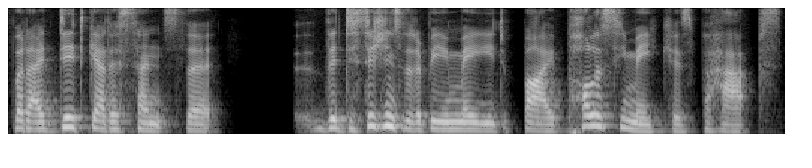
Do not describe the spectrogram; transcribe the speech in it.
but I did get a sense that the decisions that are being made by policymakers, perhaps,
